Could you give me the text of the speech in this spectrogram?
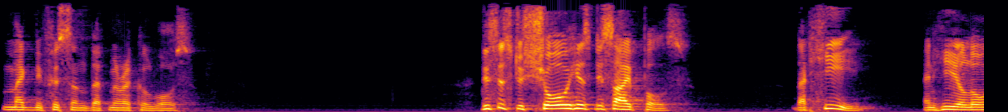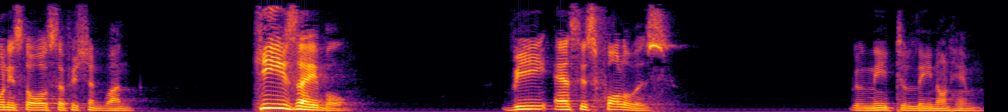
magnificent that miracle was. This is to show his disciples that he and he alone is the all sufficient one. He is able. We, as his followers, will need to lean on him,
